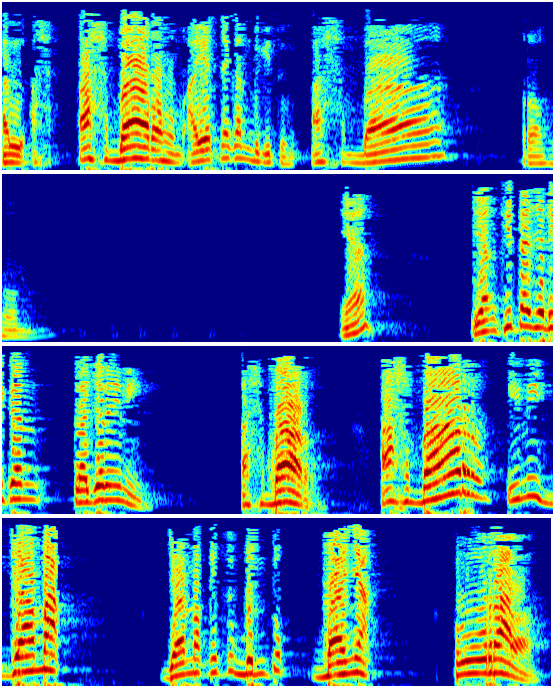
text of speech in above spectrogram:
al-ahbarahum. Ayatnya kan begitu. Ahbarahum. Ya. Yang kita jadikan pelajaran ini. Ahbar. Ahbar ini jamak. Jamak itu bentuk banyak, plural.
